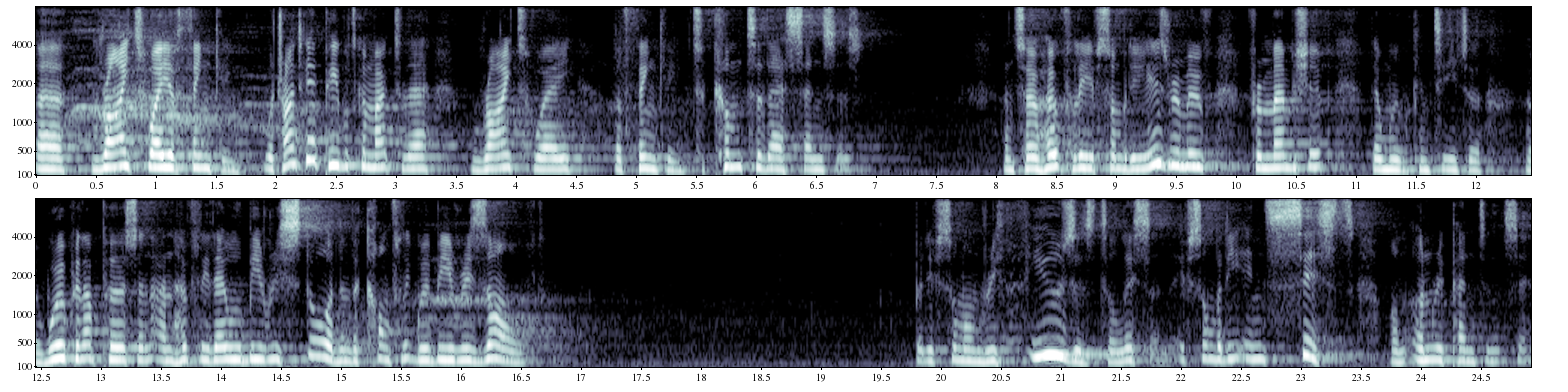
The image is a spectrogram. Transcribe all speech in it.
uh, right way of thinking. We're trying to get people to come back to their right way of thinking, to come to their senses. And so, hopefully, if somebody is removed from membership, then we will continue to uh, work with that person and hopefully they will be restored and the conflict will be resolved. But if someone refuses to listen, if somebody insists on unrepentant sin,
